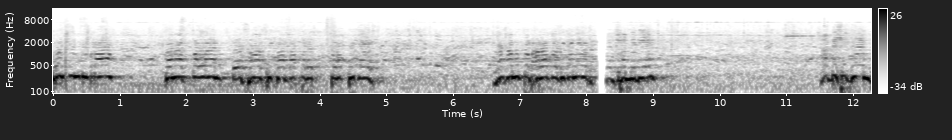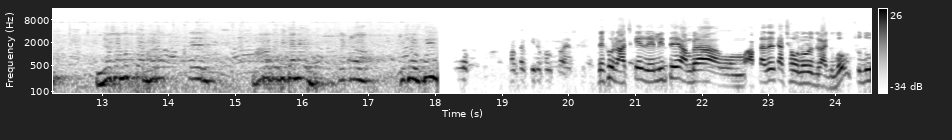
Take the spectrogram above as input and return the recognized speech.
পশ্চিম ত্রিপুরা সমাজ কল্যাণ ও সহশিক্ষা দপ্তরের তরফ থেকে নেশামুক্ত ভারত অভিযানের সামনে দিয়ে ছাব্বিশে জুন নেশামুক্ত ভারতের ভারত অভিযানের একটা বিশেষ দিন। সরকার কীরকম প্রয়াস দেখুন, আজকের র্যালিতে আমরা আপনাদের কাছে অনুরোধ রাখব, শুধু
